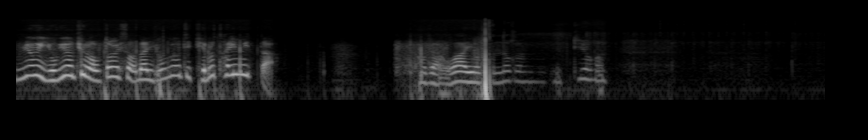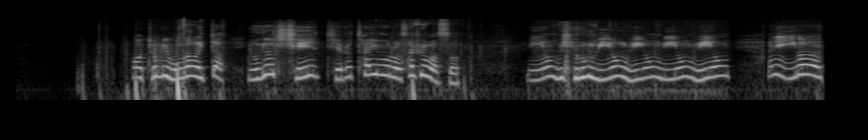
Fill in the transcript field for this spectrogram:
분명히 요괴옷은 없다고 했어. 난 요괴옷이 제로 타임이 있다. 가자. 와 이거 건너간 뛰어간. 어 저기 뭔가가 있다. 요괴옷이 제 제로 타임으로 살펴봤어. 미용 미용 미용 미용 미용 미용 아니 이거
